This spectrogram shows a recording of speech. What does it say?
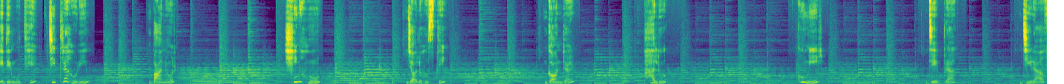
এদের মধ্যে চিত্রা হরিণ বানর, সিংহ, জলহস্তি, গন্ডার, ভালুক, কুমির, জেব্রা, জিরাফ,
